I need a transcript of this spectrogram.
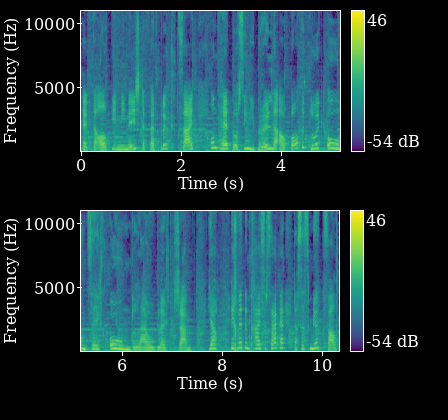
hat der alte Minister verdrückt gesagt und hat durch seine Brille an den Boden geschaut und sich unglaublich geschämt. Ja, ich werde dem Kaiser sagen, dass es mir gefällt.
